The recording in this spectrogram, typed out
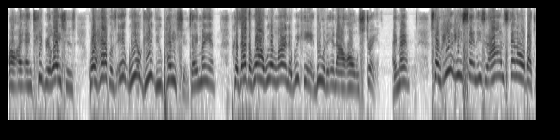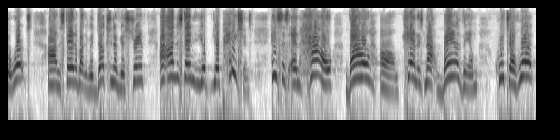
uh, and tribulations, what happens, it will give you patience. Amen. Because after a while, we'll learn that we can't do it in our own strength. Amen. So here he's saying, he said, I understand all about your works. I understand about the reduction of your strength. I understand your, your patience. He says, and how thou um, canst not bear them which are what?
